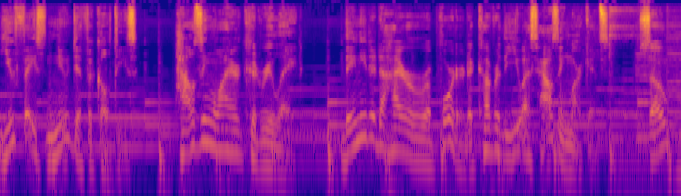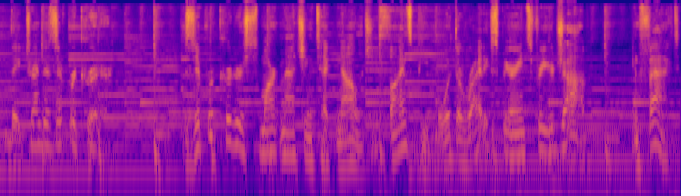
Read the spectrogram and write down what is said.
you face new difficulties. Housing Wire could relate. They needed to hire a reporter to cover the U.S. housing markets, so they turned to ZipRecruiter. ZipRecruiter's smart matching technology finds people with the right experience for your job. In fact,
